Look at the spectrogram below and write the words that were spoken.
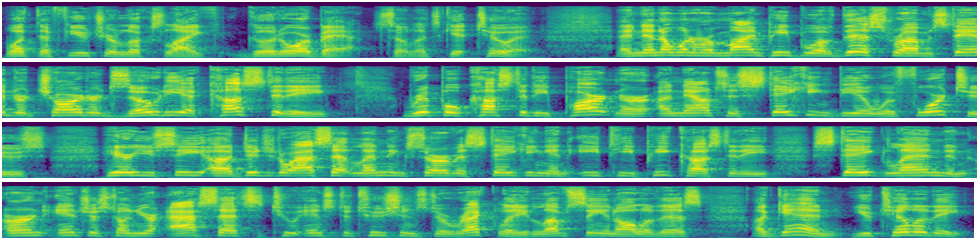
what the future looks like, good or bad. So let's get to it. And then I want to remind people of this from Standard Chartered Zodia Custody. Ripple Custody Partner announces staking deal with Fortus. Here you see a digital asset lending service staking and ETP custody. Stake, lend, and earn interest on your assets to institutions directly. Love seeing all of this. Again, utility,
